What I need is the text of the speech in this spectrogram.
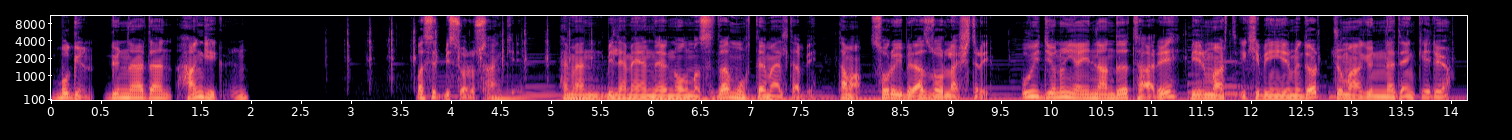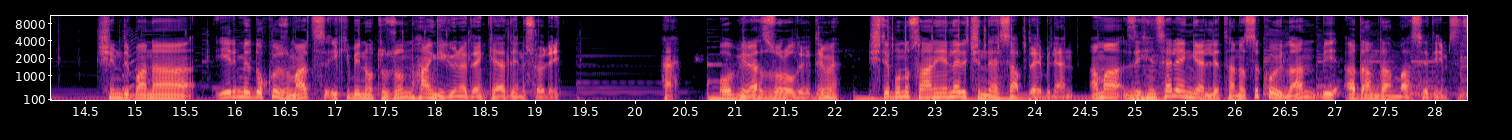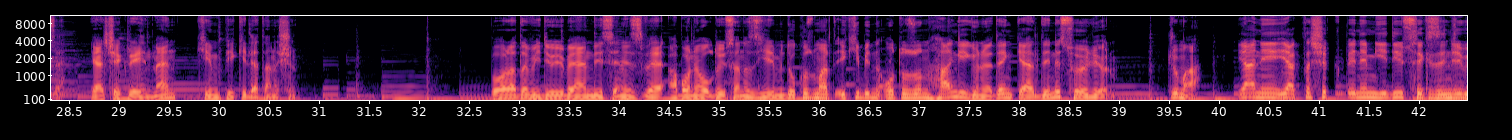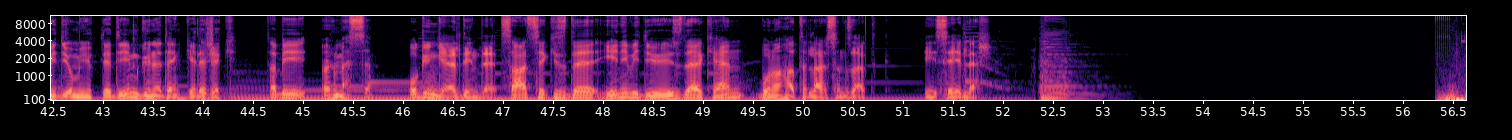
Bugün günlerden hangi gün? Basit bir soru sanki. Hemen bilemeyenlerin olması da muhtemel tabii. Tamam, soruyu biraz zorlaştırayım. Bu videonun yayınlandığı tarih 1 Mart 2024 Cuma gününe denk geliyor. Şimdi bana 29 Mart 2030'un hangi güne denk geldiğini söyleyin. Heh, o biraz zor oluyor değil mi? İşte bunu saniyeler içinde hesaplayabilen ama zihinsel engelli tanısı koyulan bir adamdan bahsedeyim size. Gerçek Rain Man Kim Peek ile tanışın. Bu arada videoyu beğendiyseniz ve abone olduysanız 29 Mart 2030'un hangi güne denk geldiğini söylüyorum. Cuma. Yani yaklaşık benim 708. videomu yüklediğim güne denk gelecek. Tabii ölmezsem. O gün geldiğinde saat 8'de yeni videoyu izlerken bunu hatırlarsınız artık. İyi seyirler.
